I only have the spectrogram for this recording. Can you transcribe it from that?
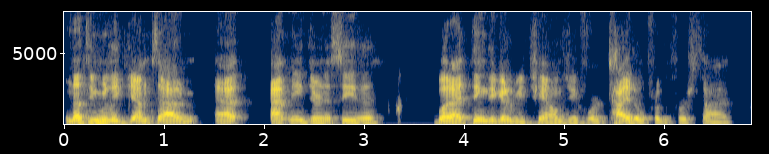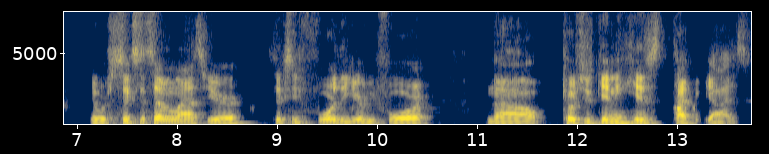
nothing really jumps out at, at me during the season, but I think they're going to be challenging for a title for the first time. They were six and seven last year, 64 the year before. Now, coach is getting his type of guys.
